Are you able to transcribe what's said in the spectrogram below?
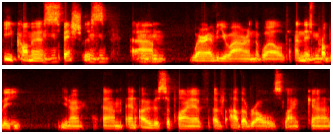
e-commerce mm-hmm. specialists mm-hmm. um, mm-hmm. wherever you are in the world. And there's mm-hmm. probably, you know, um, an oversupply of, of other roles like uh,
